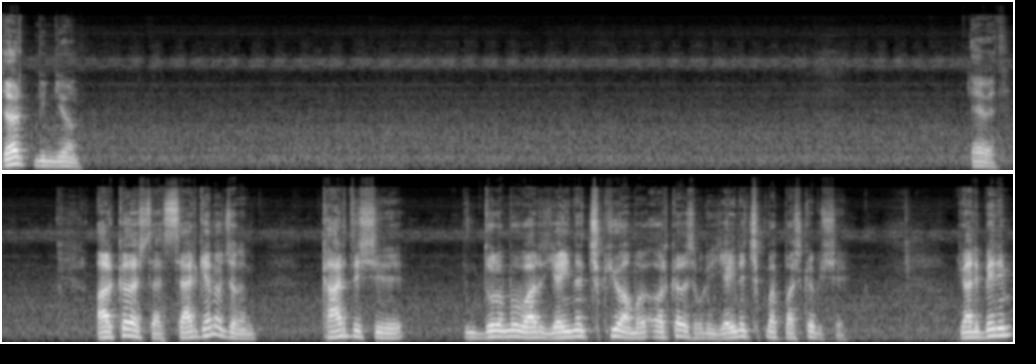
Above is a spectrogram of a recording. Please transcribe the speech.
Dört milyon. Evet. Arkadaşlar Sergen Hoca'nın kardeşi durumu var. Yayına çıkıyor ama arkadaşlar bugün yayına çıkmak başka bir şey. Yani benim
